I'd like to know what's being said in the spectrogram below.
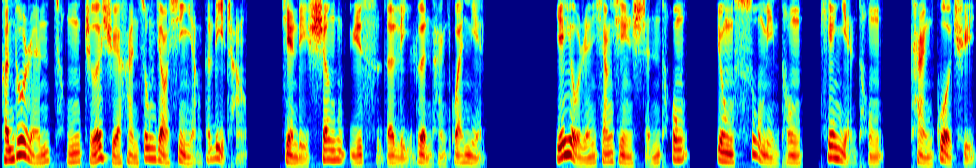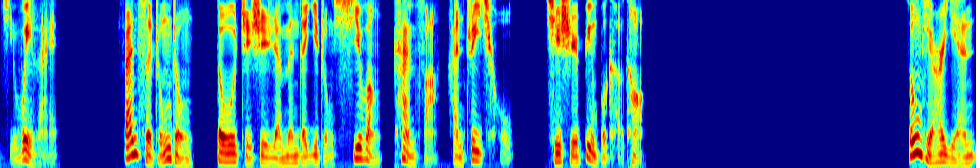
很多人从哲学和宗教信仰的立场建立生与死的理论和观念，也有人相信神通，用宿命通、天眼通看过去及未来。凡此种种，都只是人们的一种希望、看法和追求，其实并不可靠。总体而言，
